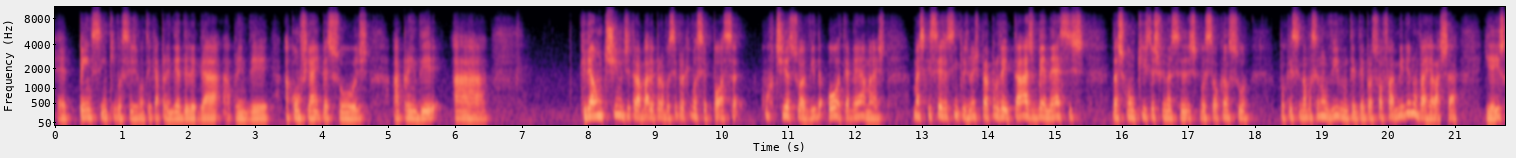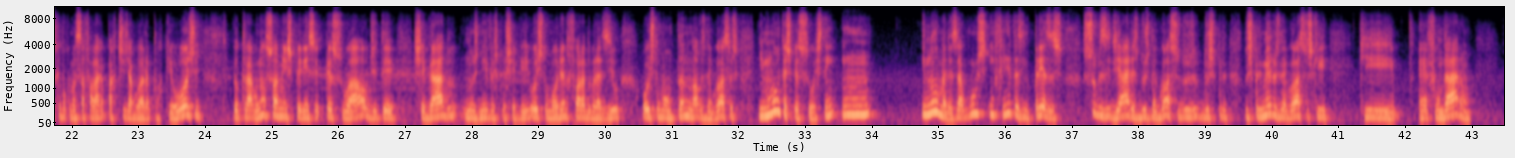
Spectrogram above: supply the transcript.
é, pensem que vocês vão ter que aprender a delegar, aprender a confiar em pessoas, aprender a criar um time de trabalho para você, para que você possa curtir a sua vida ou até ganhar mais mas que seja simplesmente para aproveitar as benesses das conquistas financeiras que você alcançou. Porque senão você não vive, não tem tempo para sua família e não vai relaxar. E é isso que eu vou começar a falar a partir de agora, porque hoje eu trago não só a minha experiência pessoal de ter chegado nos níveis que eu cheguei, hoje estou morando fora do Brasil, hoje estou montando novos negócios e muitas pessoas têm in, inúmeras, algumas infinitas empresas subsidiárias dos negócios, dos, dos, dos primeiros negócios que, que é, fundaram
